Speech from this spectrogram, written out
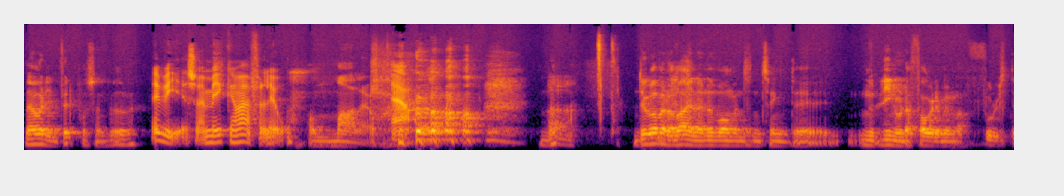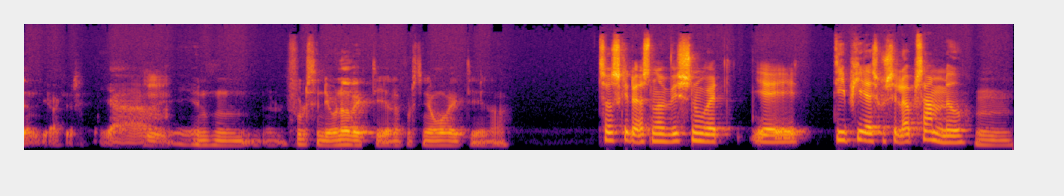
Hvad var din fedtprocent, ved du det? Det ved jeg så, at jeg ikke i hvert fald lav. Og meget lav. Ja. Ja. Det kan godt være, der var et eller andet, hvor man sådan tænkte, nu, lige nu der fucker det med mig fuldstændig agtigt. Jeg er mm. enten fuldstændig undervægtig, eller fuldstændig overvægtig, eller... så skal det være sådan noget, hvis nu, at ja, de piger, jeg skulle stille op sammen med, Hmm.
